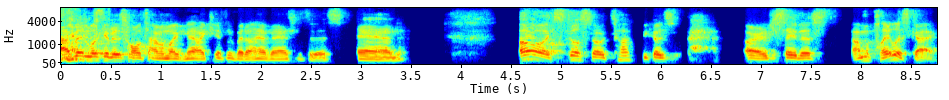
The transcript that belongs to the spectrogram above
I've been looking this whole time. I'm like, man, I can't believe I don't have an answer to this. And oh, it's still so tough because all right, I just say this. I'm a playlist guy. I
